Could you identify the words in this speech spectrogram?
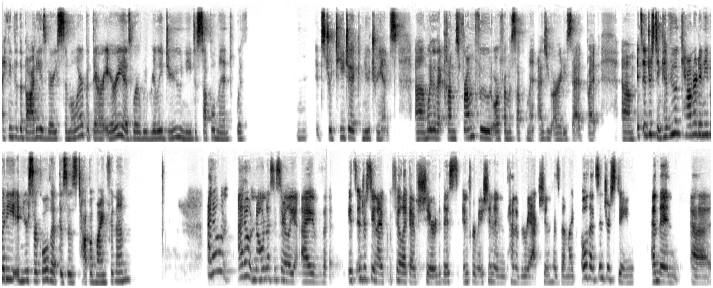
i think that the body is very similar but there are areas where we really do need to supplement with strategic nutrients um, whether that comes from food or from a supplement as you already said. But um, it's interesting. Have you encountered anybody in your circle that this is top of mind for them? I don't. I don't know necessarily. I've. It's interesting. I feel like I've shared this information, and kind of the reaction has been like, "Oh, that's interesting," and then, uh,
